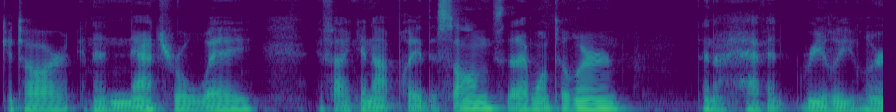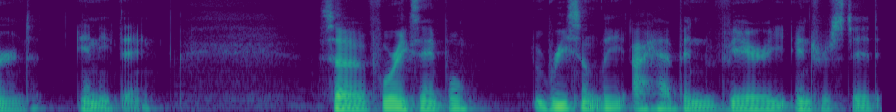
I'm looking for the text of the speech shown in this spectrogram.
guitar in a natural way, if I cannot play the songs that I want to learn, then I haven't really learned anything. So, for example, recently I have been very interested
